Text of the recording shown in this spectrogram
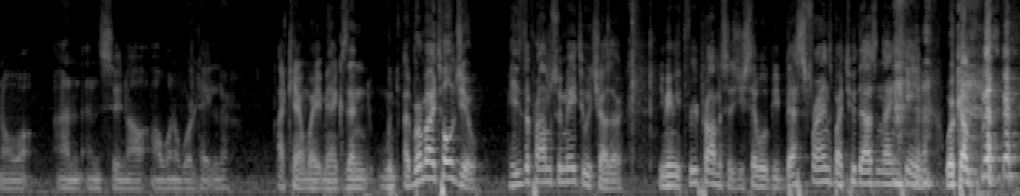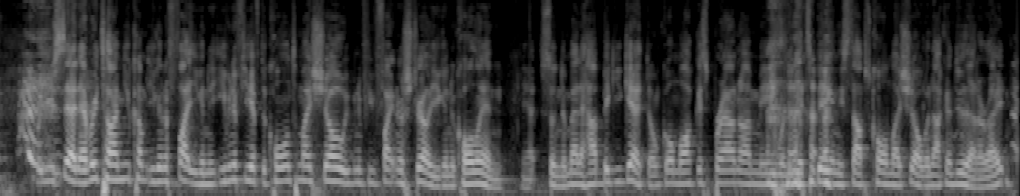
You know what? And and soon I'll, I'll win a world title there. I can't wait, man. Because then, when, uh, remember I told you. He's the promise we made to each other. You made me three promises. You said we'll be best friends by 2019. We're coming. but you said every time you come, you're gonna fight. You're gonna even if you have to call into my show, even if you fight in Australia, you're gonna call in. Yep. So no matter how big you get, don't go Marcus Brown on me when he gets big and he stops calling my show. We're not gonna do that. All right?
